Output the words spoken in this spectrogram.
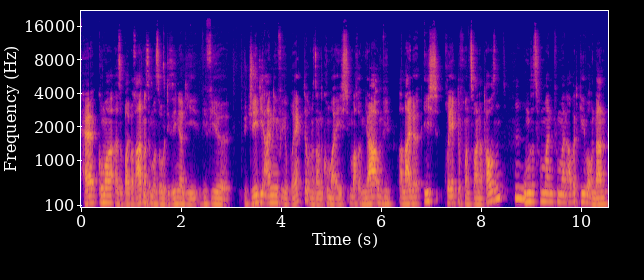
hä, guck mal, also bei Beratern ist immer so, die sehen ja, die, wie viel Budget die einnehmen für ihre Projekte und dann sagen, guck mal, ey, ich mache im Jahr irgendwie alleine ich Projekte von 200.000 Mhm. Umsatz von meinem, von meinem Arbeitgeber und dann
